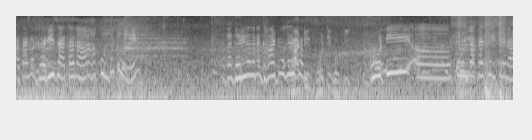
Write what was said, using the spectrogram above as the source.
आता आम्ही घरी जाताना हा कोणता टोल आहे. आता घरी जाताना घाट वगैरे घाटी घोटी. घोटी टोल नाकाच्या इथे ना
